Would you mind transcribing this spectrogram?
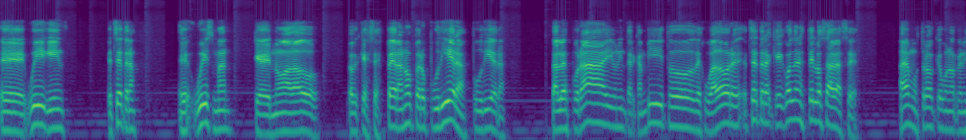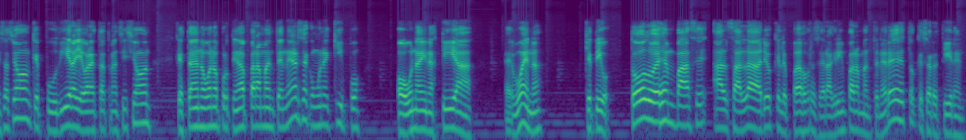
eh, Wiggins, etcétera. Eh, Wisman, que no ha dado lo que se espera, ¿no? Pero pudiera, pudiera. Tal vez por ahí, un intercambito de jugadores, etcétera, que Golden State lo sabe hacer. Ha demostrado que es una organización, que pudiera llevar esta transición, que está en una buena oportunidad para mantenerse como un equipo o una dinastía eh, buena. Que te digo, todo es en base al salario que le puedas ofrecer a Green para mantener esto, que se retiren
